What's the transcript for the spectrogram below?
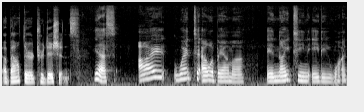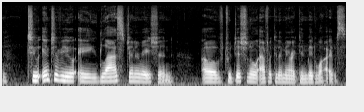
about their traditions. Yes, I went to Alabama in 1981 to interview a last generation of traditional African American midwives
